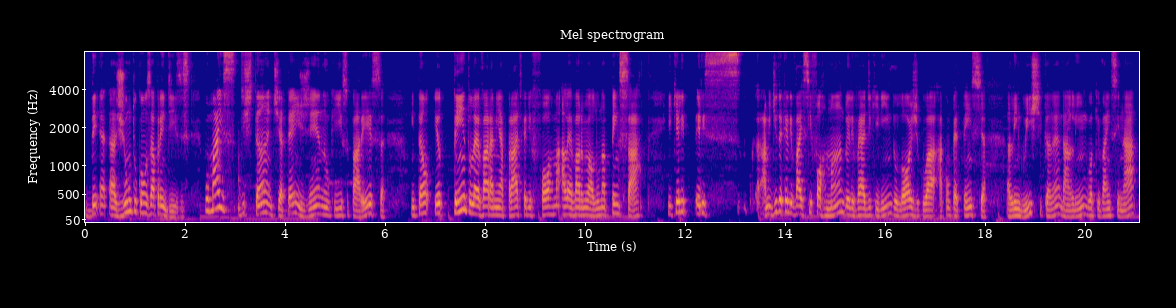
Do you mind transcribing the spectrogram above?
de, junto com os aprendizes. Por mais distante, até ingênuo que isso pareça, então eu tento levar a minha prática de forma a levar o meu aluno a pensar e que ele, ele à medida que ele vai se formando, ele vai adquirindo, lógico, a, a competência linguística né, da língua que vai ensinar,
